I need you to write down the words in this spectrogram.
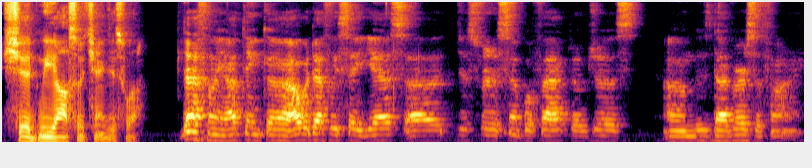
should we also change as well? Definitely. I think uh, I would definitely say yes, uh, just for the simple fact of just um, this diversifying.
